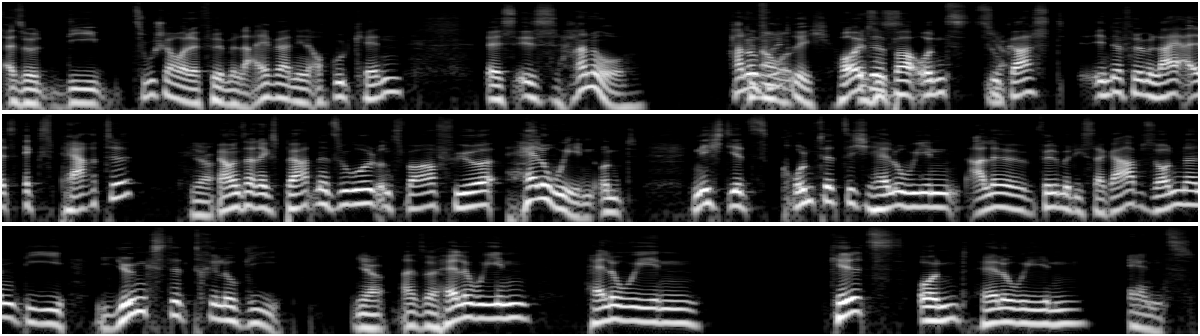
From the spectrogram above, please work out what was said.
also die Zuschauer der Filmelei werden ihn auch gut kennen. Es ist Hanno. Hanno Genau. Friedrich, heute bei uns zu ja. Gast in der Filmelei als Experte. Ja. Wir haben uns einen Experten hinzugeholt und zwar für Halloween. Und nicht jetzt grundsätzlich Halloween, alle Filme, die es da gab, sondern die jüngste Trilogie. Ja. Also Halloween, Halloween Kills und Halloween Ends.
